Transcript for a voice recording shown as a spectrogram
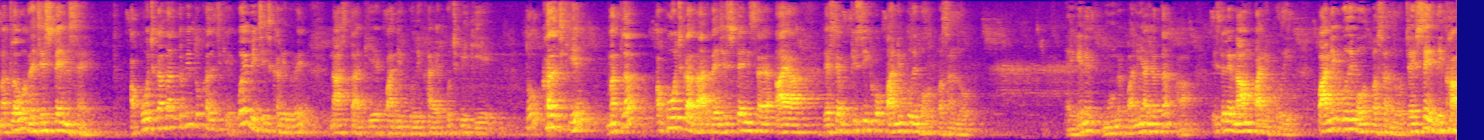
मतलब वो रेजिस्टेंस है। अपोज कर रहा तभी तो खर्च किए। कोई भी चीज़ खरीद रहे, नाश्ता किए पानी पूरी खाए, कुछ भी किए। तो खर्च किए मतलब अपोज कर रहा रेजिस्टेंस है, आया। जैसे अब किसी को पानी पूरी बहुत पसंद हो। है कि नहीं? मुँह में पानी आ जाता? हाँ। इसलिए नाम पानी पूरी। पानी पूरी बहुत पसंद हो। जैसे दिखा,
